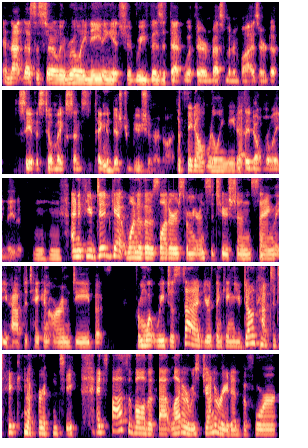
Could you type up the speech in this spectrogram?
and not necessarily really needing it should revisit that with their investment advisor to, to see if it still makes sense to take a distribution or not. If they don't really need if it. If they don't really need it. Mm-hmm. And if you did get one of those letters from your institution saying that you have to take an RMD, but from what we just said, you're thinking you don't have to take an RMD. It's possible that that letter was generated before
